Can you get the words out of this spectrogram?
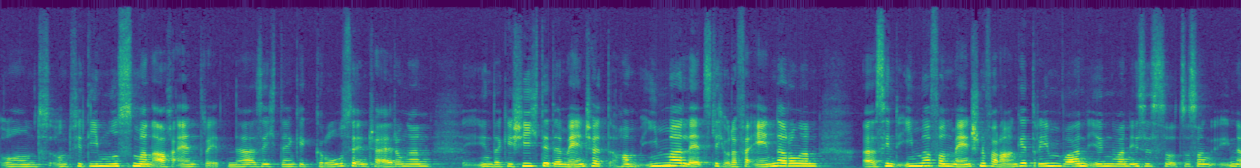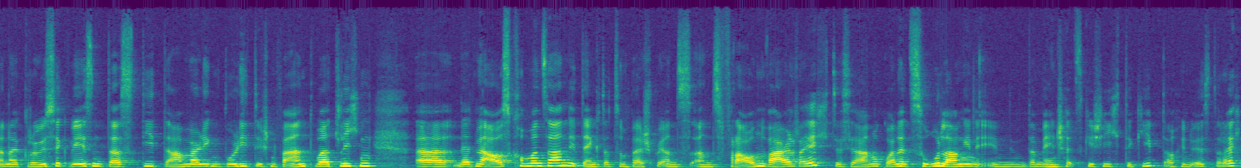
und, und für die muss man auch eintreten. Ja. Also ich denke, große Entscheidungen in der Geschichte der Menschheit haben immer letztlich, oder Veränderungen sind immer von Menschen vorangetrieben worden. Irgendwann ist es sozusagen in einer Größe gewesen, dass die damaligen politischen Verantwortlichen äh, nicht mehr auskommen sind. Ich denke da zum Beispiel ans, ans Frauenwahlrecht, das ja auch noch gar nicht so lange in, in der Menschheitsgeschichte gibt, auch in Österreich.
